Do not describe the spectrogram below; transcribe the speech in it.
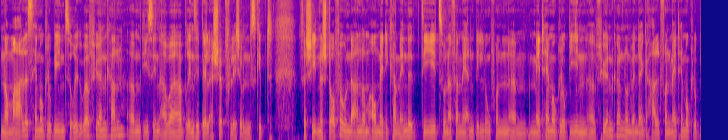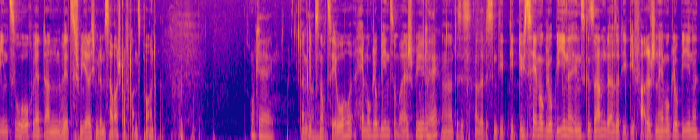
normales Hämoglobin zurücküberführen kann. Ähm, die sind aber prinzipiell erschöpflich und es gibt verschiedene Stoffe, unter anderem auch Medikamente, die zu einer vermehrten Bildung von ähm, Methämoglobin äh, führen können. Und wenn der Gehalt von Methämoglobin zu hoch wird, dann wird es schwierig mit dem Sauerstofftransport. Okay, dann gibt es noch CO-Hämoglobin zum Beispiel. Okay. Ja, das, ist, also das sind die, die Dyshämoglobine insgesamt, also die, die falschen Hämoglobine.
